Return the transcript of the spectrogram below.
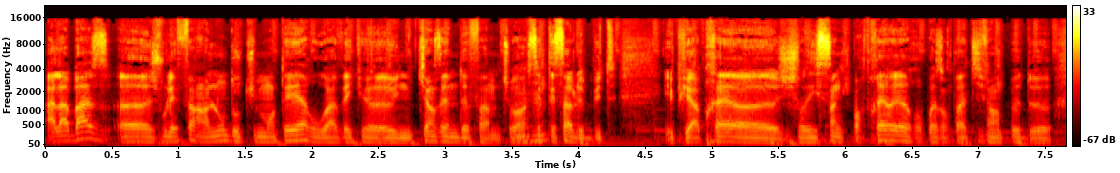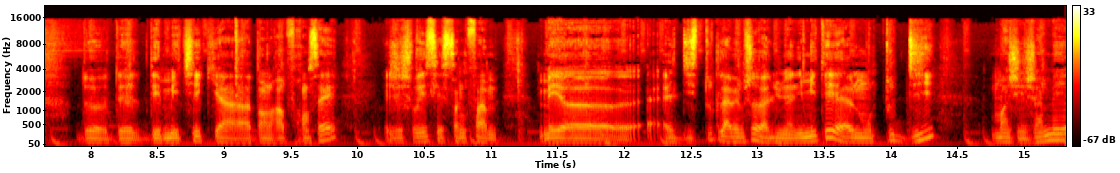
À la base, euh, je voulais faire un long documentaire où avec euh, une quinzaine de femmes, tu vois. C'était ça le but. Et puis après, euh, j'ai choisi cinq portraits représentatifs un peu de, de, de- des métiers qu'il y a dans le rap français. Et j'ai choisi ces cinq femmes. Mais elles disent toutes la même chose à l'unanimité. Elles m'ont toutes dit. Moi, j'ai jamais,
